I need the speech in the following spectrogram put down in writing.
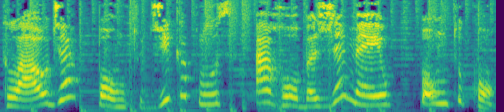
claudia.dicaplus@gmail.com.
